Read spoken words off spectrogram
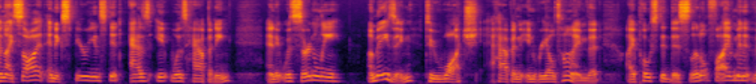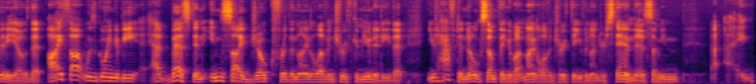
And I saw it and experienced it as it was happening. And it was certainly amazing to watch happen in real time. That I posted this little five minute video that I thought was going to be, at best, an inside joke for the 9 11 truth community. That you'd have to know something about 9 11 truth to even understand this. I mean, I,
